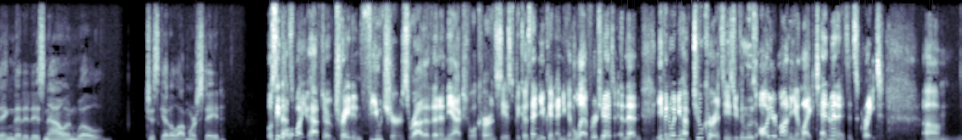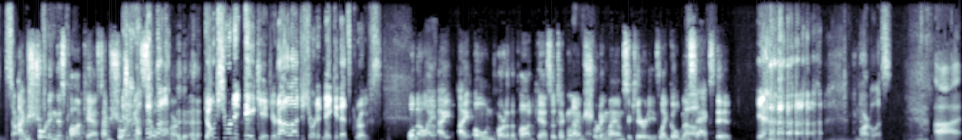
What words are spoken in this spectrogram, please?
thing that it is now, and will just get a lot more stayed. Well, see, that's why you have to trade in futures rather than in the actual currencies, because then you can and you can leverage it, and then even when you have two currencies, you can lose all your money in like ten minutes. It's great. Um, sorry, I'm shorting this podcast. I'm shorting it so hard. don't short it naked. You're not allowed to short it naked. That's gross. Well, no, I, I, I own part of the podcast, so technically I'm shorting my own securities, like Goldman Oh. Sachs did. Yeah, marvelous. Uh,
